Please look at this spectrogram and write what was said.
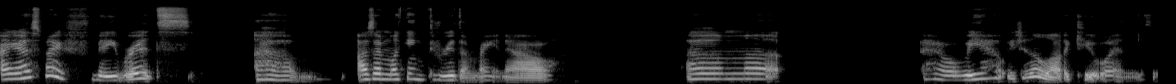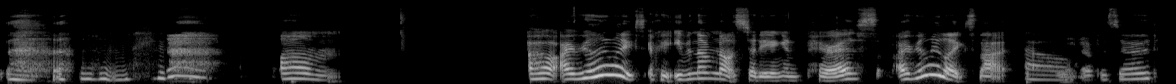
I guess my favorites, um, as I'm looking through them right now, um, oh, we we did a lot of cute ones. hmm Um, oh, I really liked, okay, even though I'm not studying in Paris, I really liked that Oh, one episode.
